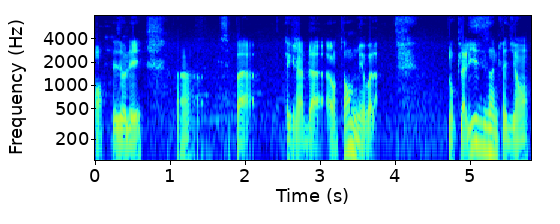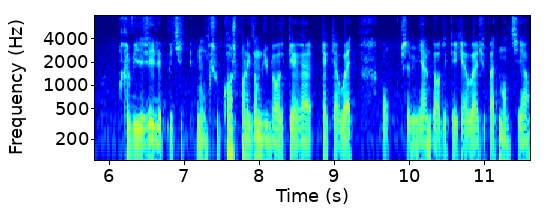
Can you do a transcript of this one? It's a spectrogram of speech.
Bon, désolé, euh, c'est pas agréable à, entendre, mais voilà. Donc la liste des ingrédients, privilégiez les petites. Donc quand je prends l'exemple du beurre de cacahuète, bon, j'aime bien le beurre de cacahuète, je vais pas te mentir.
